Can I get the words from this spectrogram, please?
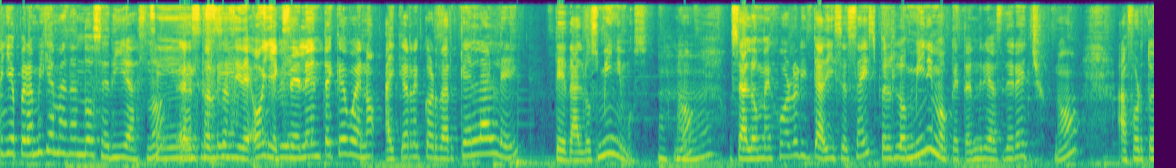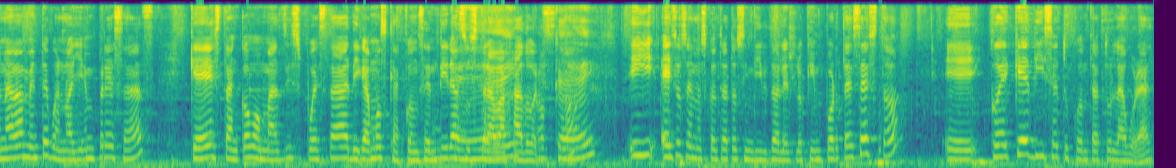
oye, pero a mí ya me dan 12 días, ¿no? Sí, Entonces, sí. de, oye, excelente, qué bueno, hay que recordar que la ley te da los mínimos, ¿no? O sea, a lo mejor ahorita dice 6, pero es lo mínimo que tendrías derecho, ¿no? Afortunadamente, bueno, hay empresas que están como más dispuestas, digamos, que a consentir a sus trabajadores, ok. ¿no? Y esos en los contratos individuales, lo que importa es esto. Eh, ¿qué, qué dice tu contrato laboral?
